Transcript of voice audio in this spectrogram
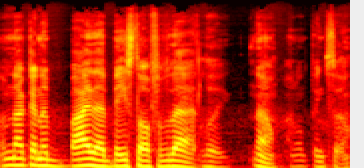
I'm not gonna buy that based off of that. Like, no, I don't think so.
